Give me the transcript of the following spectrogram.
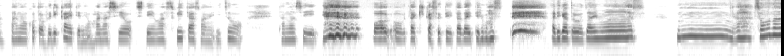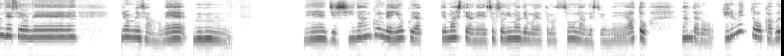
ん、あのことを振り返ってね、お話をしています。ピーターさん、いつも楽しい お歌聞かせていただいています。ありがとうございます。うーん、あ、そうなんですよね。ひろみんさんもね、うん。ね、実施難訓練よくやってましたよね。そうそう、今でもやってます。そうなんですよね。あと、なんだろう、ヘルメットをかぶっ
